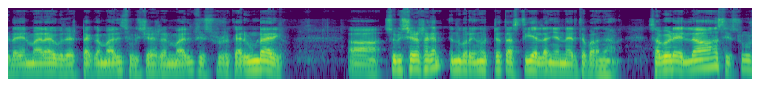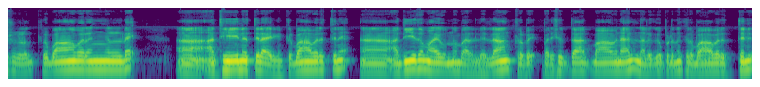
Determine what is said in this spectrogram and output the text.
ഇടയന്മാരായ ഉപദേഷ്ടാക്കന്മാരും സുവിശേഷകന്മാരും ശുശ്രൂഷക്കാരും ഉണ്ടായിരിക്കും സുവിശേഷകൻ എന്ന് പറയുന്ന ഒറ്റ തസ്തിയല്ല ഞാൻ നേരത്തെ പറഞ്ഞതാണ്. സഭയുടെ എല്ലാ ശുശ്രൂഷകളും കൃപാവരങ്ങളുടെ അധീനത്തിലായിരിക്കും. കൃപാവരത്തിന് അതീതമായ ഒന്നും പറയില്ല എല്ലാം കൃപ പരിശുദ്ധാത്മാവിനാൽ നൽകപ്പെടുന്ന കൃപാവരത്തിന്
